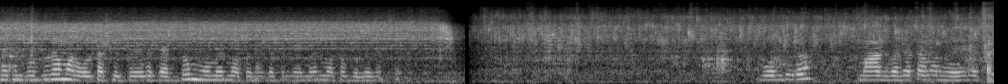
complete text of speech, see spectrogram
দেখুন বন্ধুরা, আমার ওলটা সিদ্ধ হয়ে গেছে একদম, মোমের মতো হয়ে গেছে, মোমের মতো গলে গেছে। বন্ধুরা, মাছ ভাজাটা আমার হয়ে গেছে।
